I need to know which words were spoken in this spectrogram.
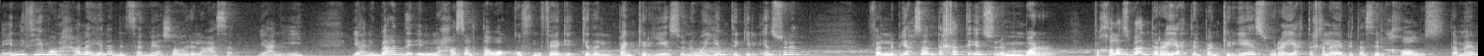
لأن في مرحلة هنا بنسميها شهر العسل. يعني إيه؟ يعني بعد اللي حصل توقف مفاجئ كده للبنكرياس إن هو ينتج الإنسولين فاللي بيحصل أنت خدت إنسولين من بره فخلاص بقى أنت ريحت البنكرياس وريحت خلايا beta cell خالص تمام؟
